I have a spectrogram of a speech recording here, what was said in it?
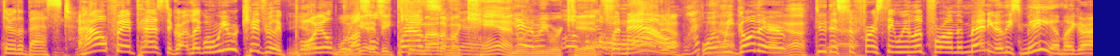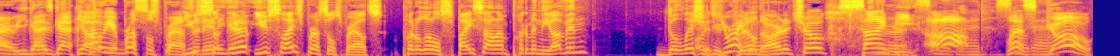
They're the best. How fantastic are like when we were kids? We were like boiled Well, yeah, they sprouts. came out of a can when we were kids. But now, Yeah. when we go there, Yeah. dude, that's the first thing we look for on the menu. At least me. I'm like, all right, you guys got. Yo, how are your Brussels sprouts? You, sl- you, you slice Brussels sprouts, put a little spice on them, put them in the oven. Delicious. Oh, dude, You're right. grilled artichoke. Sign me So up. So Let's good. go.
